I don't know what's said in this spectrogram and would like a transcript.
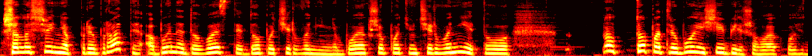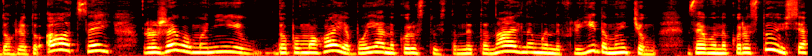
шелушиння прибрати, аби не довести до почервоніння. Бо якщо потім червоніє, то ну, то потребує ще більшого якогось догляду. А цей рожевий мені допомагає, бо я не користуюсь там не тональними, не флюїдами, нічим. Зайво не користуюся.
